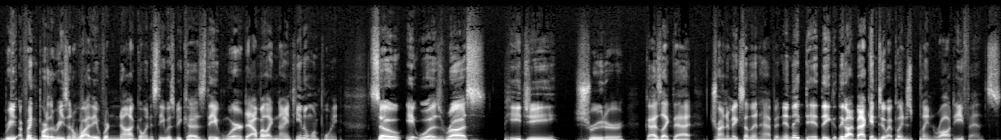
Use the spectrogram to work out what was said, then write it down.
Re- I think part of the reason why they were not going to Steve was because they were down by like 19 at one point. So it was Russ, PG, Schroeder, guys like that trying to make something happen, and they did. They they got back into it by playing just playing raw defense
